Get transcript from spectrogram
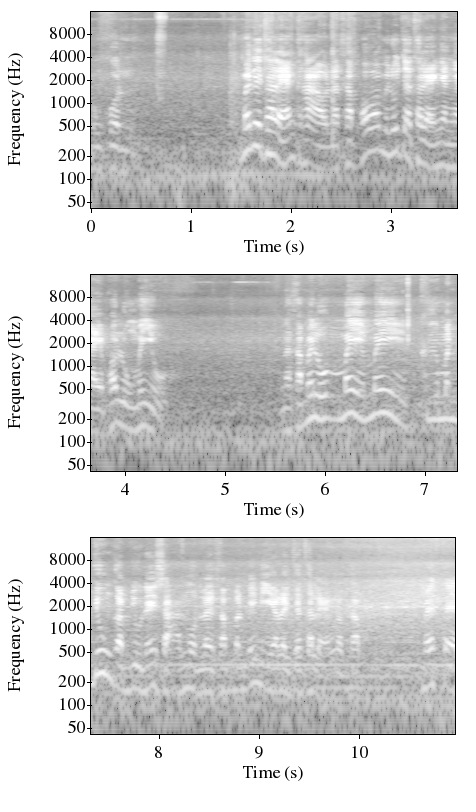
ลุงพลไม่ได้แถลงข่าวนะครับ เพราะว่าไม่รู้จะแถลงยังไง เพราะลุงไม่อยู่นะครับ ไม่รู้ไม่ไม่คือมันยุ่งกับอยู่ในศาลหมดเลยครับ มันไม่มีอะไรจะแถลงหรอกครับ แม้แต่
